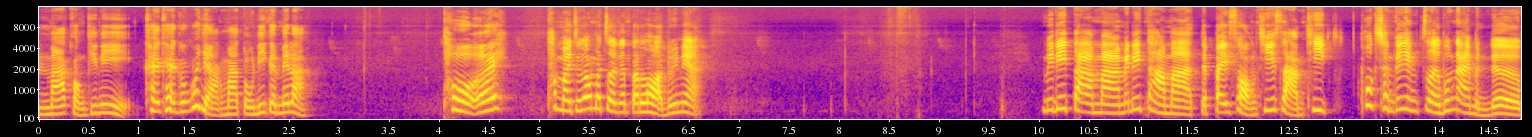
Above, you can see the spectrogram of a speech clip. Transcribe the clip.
นด์มาร์คของที่นี่ ใครๆเขาก็อยากมาตรงนี้กันไหมล่ะ โถเอ้ย ทำไมจะต้องมาเจอกันตลอดด้วยเนี่ย ไม่ได้ตามมาไม่ได้ตามมา แต่ไปสองที่สามที่ พวกฉันก็ยังเจอพวกนายเหมือนเดิม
